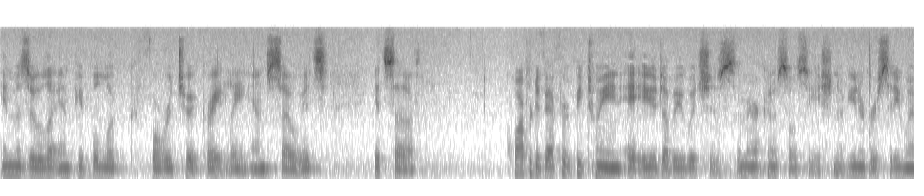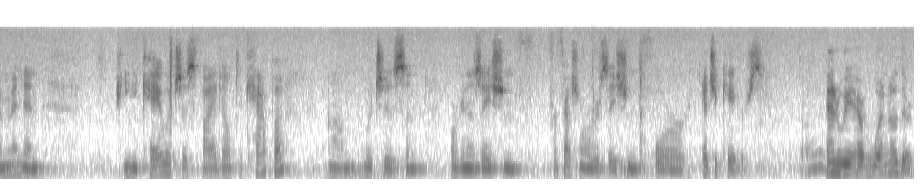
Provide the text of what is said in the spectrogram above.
in Missoula, and people look forward to it greatly. And so it's it's a cooperative effort between AAUW, which is the American Association of University Women, and PDK, which is Phi Delta Kappa, um, which is an organization, professional organization for educators. And we have one other.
